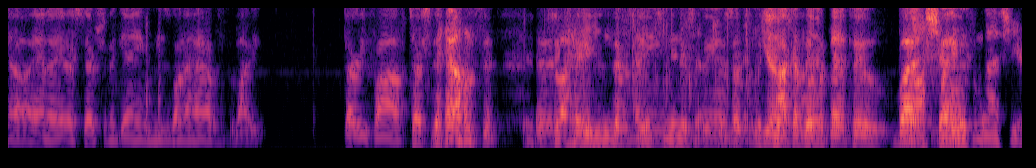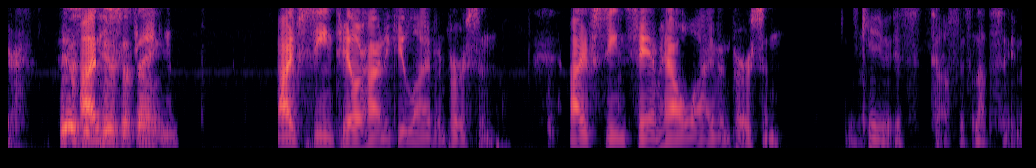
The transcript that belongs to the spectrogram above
uh, and an interception a game, he's going to have like thirty-five touchdowns and, and It's like 16, 17, 17 16 interceptions, interceptions. which Yeah, I is can live look, with that too. But, Josh but Allen here- from last year. here's the, I've here's the seen, thing. I've seen Taylor Heinicke live in person. I've seen Sam Howell live in person. You can't. Even, it's tough. It's not the same.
